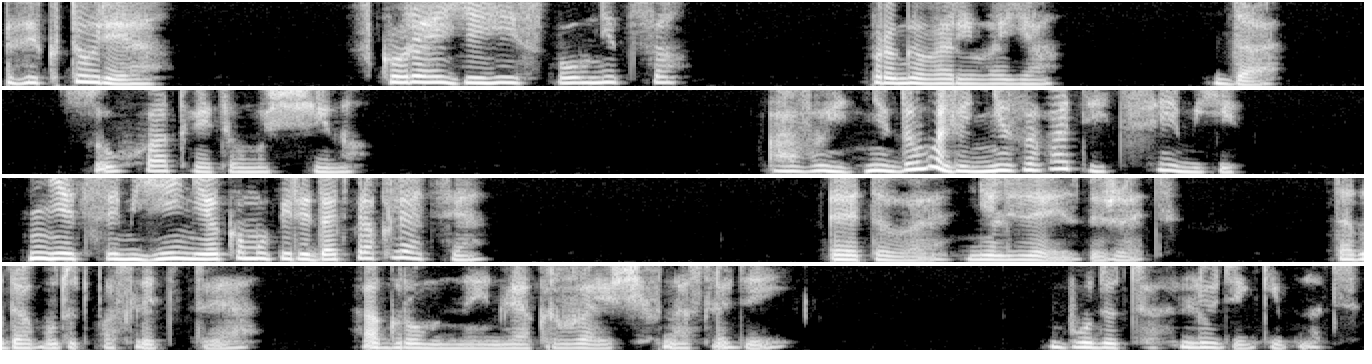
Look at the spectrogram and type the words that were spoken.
«Виктория, скоро ей исполнится?» — проговорила я. «Да», — сухо ответил мужчина. «А вы не думали не заводить семьи? Нет семьи, некому передать проклятие». «Этого нельзя избежать. Тогда будут последствия, огромные для окружающих нас людей. Будут люди гибнуть.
